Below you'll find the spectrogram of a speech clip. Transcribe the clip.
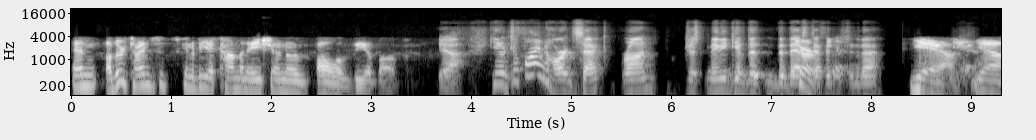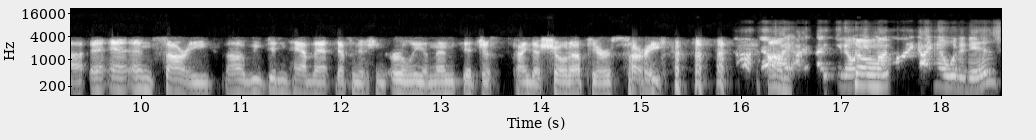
and other times it's going to be a combination of all of the above. Yeah. You know, define hardSec, Ron just maybe give the, the best sure. definition of that? Yeah, yeah, and, and sorry, uh, we didn't have that definition early, and then it just kind of showed up here. Sorry. no, no um, I, I, you know, so, in my mind, I know what it is,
